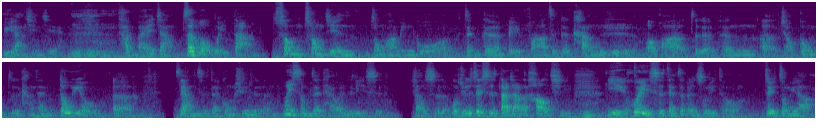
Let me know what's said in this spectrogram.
欲扬情节。嗯嗯嗯。坦白讲，这么伟大，创创建中华民国，整个北伐、整个抗日，包括这个跟呃剿共这个抗战，都有呃这样子的功勋的人，为什么在台湾的历史消失了？我觉得这是大家的好奇，嗯、也会是在这本书里头最重要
